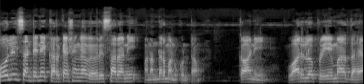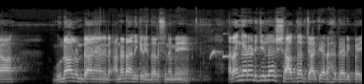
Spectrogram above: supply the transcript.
పోలీస్ అంటేనే కర్కశంగా వ్యవహరిస్తారని మనందరం అనుకుంటాం. కానీ వారిలో ప్రేమ దయ గుణాలుంటాయని అనడానికి నిదర్శనమే రంగారెడ్డి జిల్లా షాద్నర్ జాతీయ రహదారిపై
